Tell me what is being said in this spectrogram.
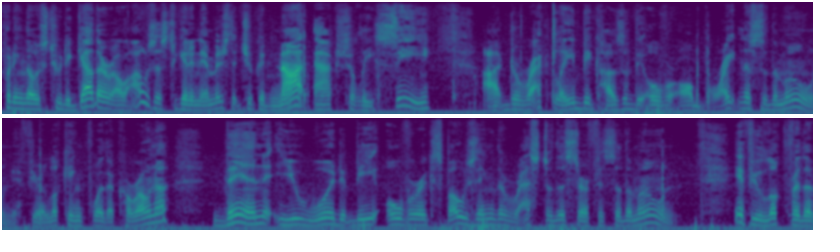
putting those two together allows us to get an image that you could not actually see uh, directly because of the overall brightness of the moon. If you're looking for the corona, then you would be overexposing the rest of the surface of the moon. If you look for the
